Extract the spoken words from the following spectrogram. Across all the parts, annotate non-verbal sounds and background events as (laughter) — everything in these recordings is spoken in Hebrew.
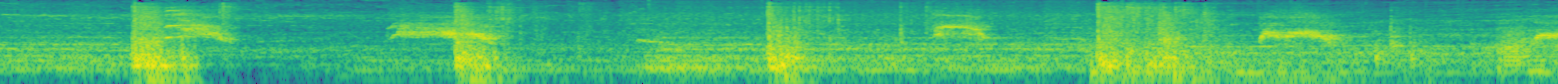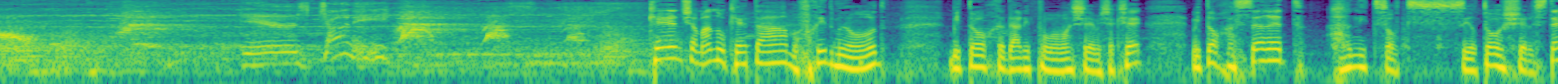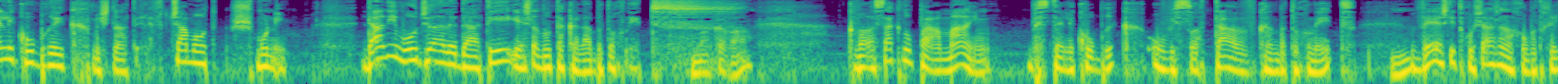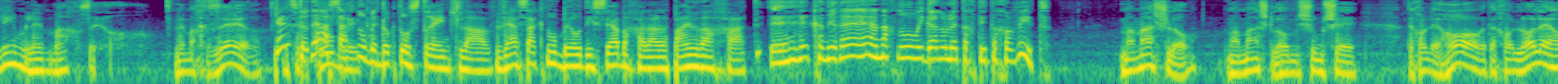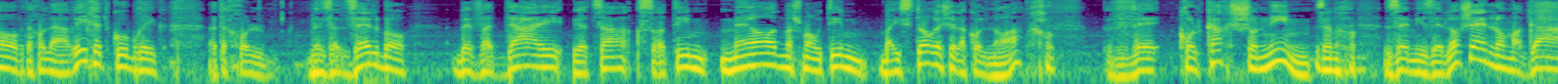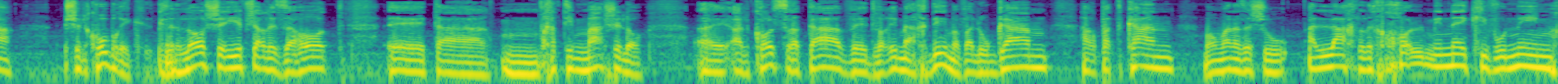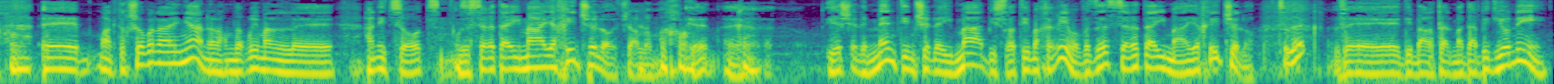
Here's Johnny. כן, שמענו קטע מפחיד מאוד, מתוך, דני פה ממש משקשק, מתוך הסרט הניצוץ, סרטו של סטנלי קובריק משנת 1980. דני מוג'ה, לדעתי, יש לנו תקלה בתוכנית. מה קרה? כבר עסקנו פעמיים בסטנלי קובריק ובסרטיו כאן בתוכנית, ויש לי תחושה שאנחנו מתחילים למחזר. למחזר. כן, אתה יודע, קובריק. עסקנו בדוקטור סטרנג'לאב, ועסקנו באודיסאה בחלל 2001. אה, כנראה אנחנו הגענו לתחתית החבית. ממש לא, ממש לא, משום ש... אתה יכול לאהוב, אתה יכול לא לאהוב, אתה יכול להעריך את קובריק, אתה יכול לזלזל בו. בוודאי יצר סרטים מאוד משמעותיים בהיסטוריה של הקולנוע, נכון. וכל כך שונים זה נכון. זה מזה. לא שאין לו מגע של קובריק, כן. זה לא שאי אפשר לזהות אה, את החתימה שלו אה, על כל סרטיו ודברים מאחדים, אבל הוא גם הרפתקן במובן הזה שהוא הלך לכל מיני כיוונים. נכון. אה, רק תחשוב על העניין, אנחנו מדברים על אה, הניצוץ, זה סרט האימה היחיד שלו, אפשר לומר. נכון, כן? אה, כן. יש אלמנטים של אימה בסרטים אחרים, אבל זה סרט האימה היחיד שלו. צודק. ודיברת על מדע בדיוני,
